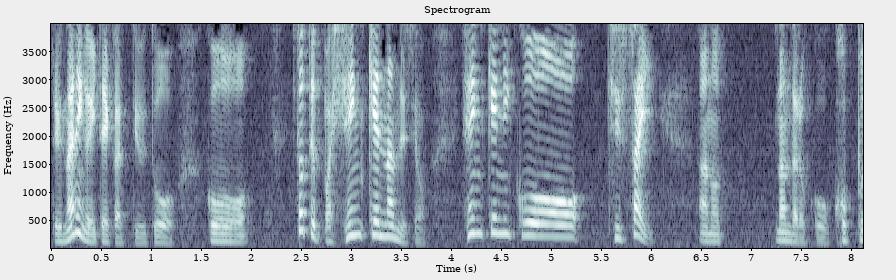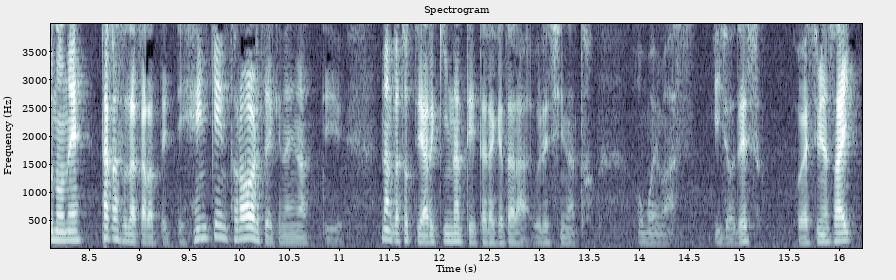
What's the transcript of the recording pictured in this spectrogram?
で、何が言いたいかっていうと、こう、人ってやっぱ偏見なんですよ。偏見にこう、小さい、あの、なんだろう、こう、コップのね、高さだからって言って偏見にとらわれちゃいけないなっていう、なんかちょっとやる気になっていただけたら嬉しいなと思います。以上です。おやすみなさい。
